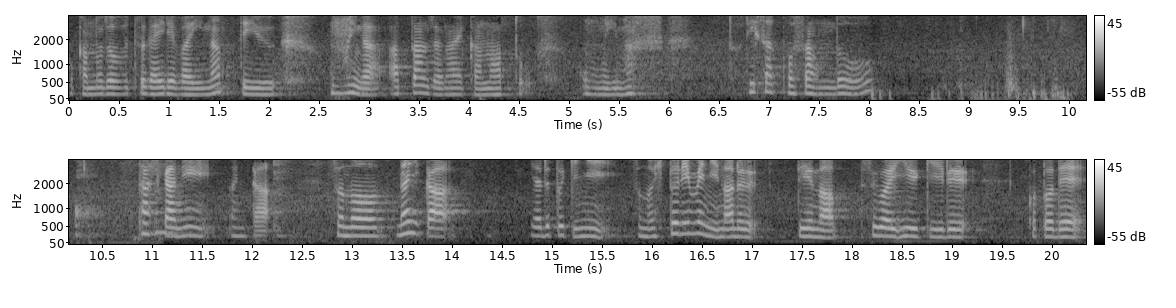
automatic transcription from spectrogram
他の動物がいればいいなっていう思いがあったんじゃないかなと思います。と梨紗子さんどう？確かになんかその何かやるときにその一人目になるっていうのはすごい勇気いることで、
